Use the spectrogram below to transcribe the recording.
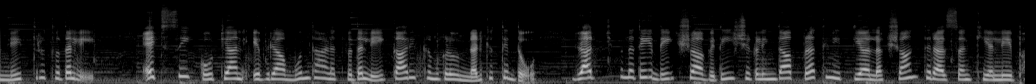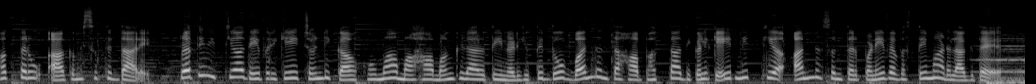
ನೇತೃತ್ವದಲ್ಲಿ ಎಚ್ಸಿ ಕೋಟ್ಯಾನ್ ಇವರ ಮುಂದಾಳತ್ವದಲ್ಲಿ ಕಾರ್ಯಕ್ರಮಗಳು ನಡೆಯುತ್ತಿದ್ದು, ರಾಜ್ಯವಲ್ಲದೆ ದೇಶ ವಿದೇಶಗಳಿಂದ ಪ್ರತಿನಿತ್ಯ ಲಕ್ಷಾಂತರ ಸಂಖ್ಯೆಯಲ್ಲಿ ಭಕ್ತರು ಆಗಮಿಸುತ್ತಿದ್ದಾರೆ. ಪ್ರತಿನಿತ್ಯ ದೇವರಿಗೆ ಚಂಡಿಕಾ, ಹೋಮ ಮಹಾಮಂಗಳಾರತಿ ನಡೆಯುತ್ತಿದ್ದು, ಬಂದಂತಹ ಭಕ್ತಾದಿಗಳಿಗೆ ನಿತ್ಯ ಅನ್ನ ಸಂತರ್ಪಣೆ ವ್ಯವಸ್ಥೆ ಮಾಡಲಾಗಿದೆ.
